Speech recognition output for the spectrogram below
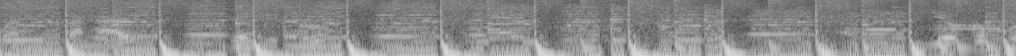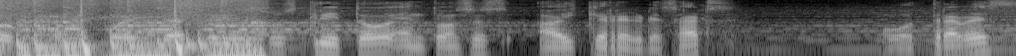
o a su canal de youtube. Yo como, como pues ya estoy suscrito entonces hay que regresarse. Otra vez.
